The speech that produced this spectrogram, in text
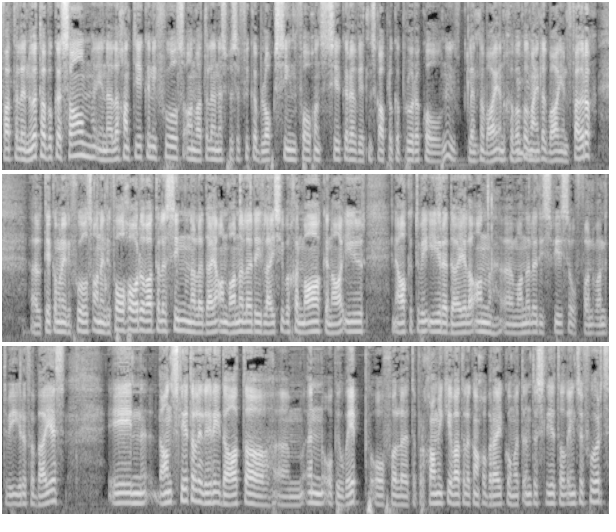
vat hulle notaboeke saam en hulle gaan teken die voels aan wat hulle in 'n spesifieke blok sien volgens sekere wetenskaplike protokol. Nie klink nou baie ingewikkeld, mm -hmm. maar eintlik baie eenvoudig. Hulle teken maar net die voels aan in die volgorde wat hulle sien en hulle dui aan wanneer hulle die lysie begin maak en na uur en elke 2 ure dui hulle aan uh, wanneer hulle die spesies of van wanneer 2 ure verby is en dan sleutel hulle hierdie data um, in op die web of hulle het 'n programmetjie wat hulle kan gebruik om dit in te sleutel ensovoorts.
